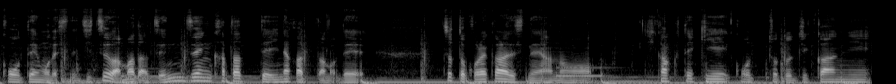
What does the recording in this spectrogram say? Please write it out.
工程もですね実はまだ全然語っていなかったのでちょっとこれからですねあの比較的こうちょっと時間に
